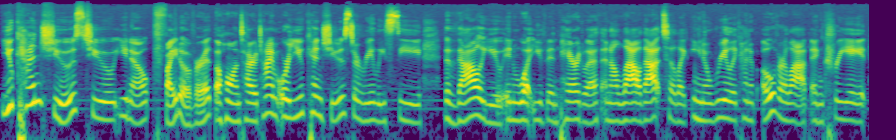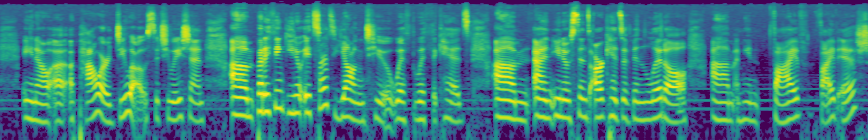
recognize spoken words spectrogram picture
you can choose to, you know, fight over it the whole entire time, or you can choose to really see the value in what you've been paired with and allow that to, like, you know, really kind of overlap and create, you know, a, a power duo situation. Um, but I think, you know, it starts young too with with the kids. Um, and you know since our kids have been little um, i mean five five-ish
